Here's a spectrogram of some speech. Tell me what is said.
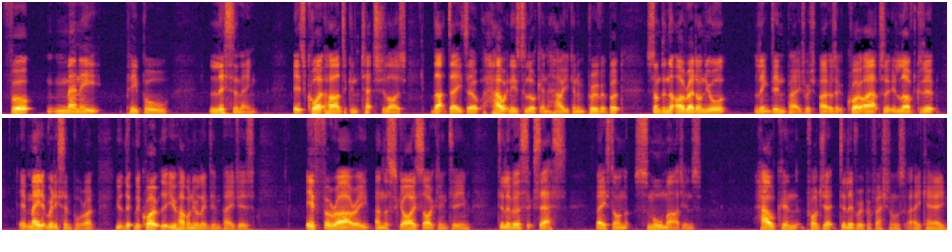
for many people listening, it's quite hard to contextualize that data, how it needs to look, and how you can improve it. But something that I read on your LinkedIn page, which uh, was a quote I absolutely loved because it it made it really simple, right? You, the, the quote that you have on your LinkedIn page is If Ferrari and the Sky cycling team deliver success based on small margins, how can project delivery professionals, aka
